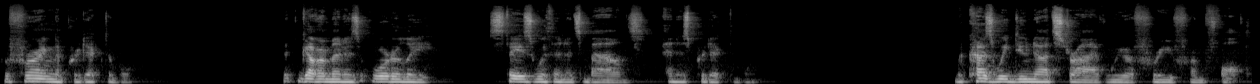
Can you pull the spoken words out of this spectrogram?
preferring the predictable. That government is orderly, stays within its bounds, and is predictable. Because we do not strive, we are free from fault.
